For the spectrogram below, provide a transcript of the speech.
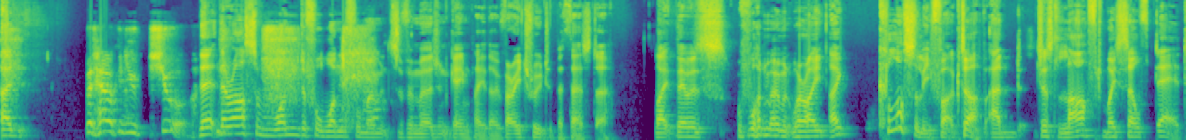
And but how can you be sure? there, there are some wonderful, wonderful moments of emergent gameplay, though, very true to Bethesda. Like there was one moment where I, I colossally fucked up and just laughed myself dead,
